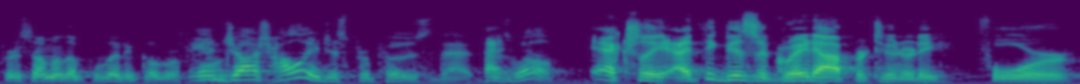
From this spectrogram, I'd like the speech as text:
for some of the political reform. and Josh Hawley just proposed that as well. Actually, I think this is a great opportunity for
